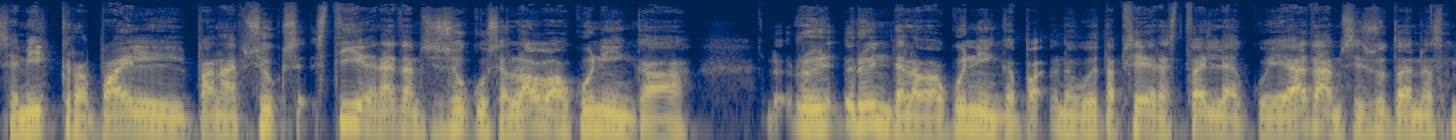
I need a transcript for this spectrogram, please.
see mikropall paneb niisuguse Steven Adamsi suguse lauakuninga, ründelaua kuninga nagu võtab seeriast välja, kui Adams ei suuda ennast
